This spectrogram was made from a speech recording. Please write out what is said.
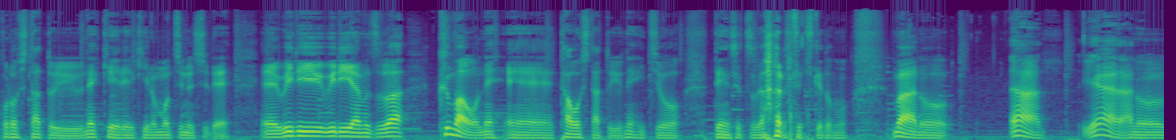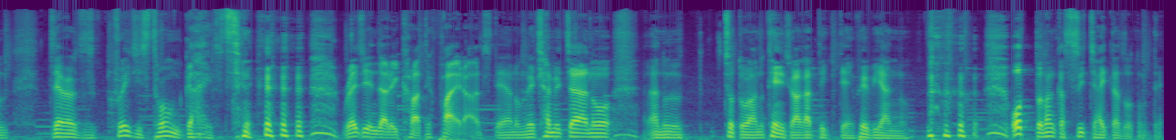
殺したというね、経歴の持ち主で、えー、ウィリー・ウィリアムズは熊をね、えー、倒したというね、一応伝説があるんですけども、まああの、ああ、Yeah, あの、there's crazy strong guys つってね、legendary karate fighter つって、あの、めちゃめちゃあの、あの、ちょっとあのテンション上がってきて、フェビアンの。おっと、なんかスイッチ入ったぞと思って。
